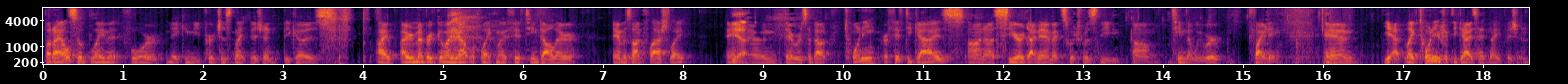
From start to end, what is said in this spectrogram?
but I also blame it for making me purchase night vision because I I remember going out with like my fifteen dollar Amazon flashlight. And Yeah. there was about 20 or 50 guys on uh, Sierra Dynamics, which was the um, team that we were fighting. And yeah, like 20 or 50 guys had night vision.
